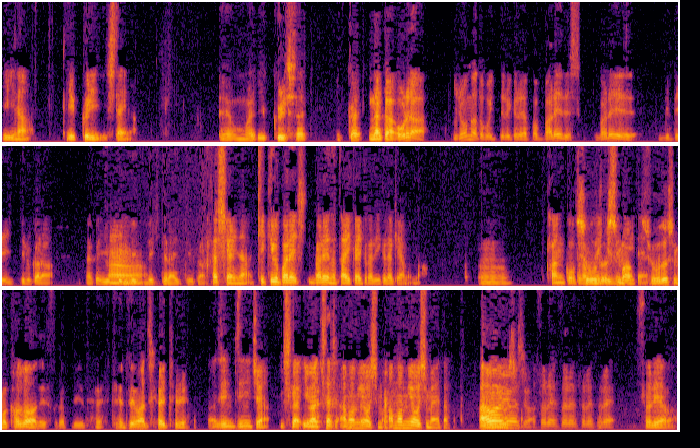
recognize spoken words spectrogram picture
いいな。ゆっくりしたいな。え、お前、ゆっくりしたい。一回。なんか、俺ら、いろんなとこ行ってるけど、やっぱバレエでし、バレエで行ってるから、なんかゆっくりでできてないっていうか。確かにな。結局バレエ、バレエの大会とかで行くだけやもんな。うん。観光とか小もできずに豆島みたい、な。小豆島、香川ですとかって言うてね、全然間違えてるやん。全全然違う。しか今来たし、奄美大島。奄美大島や、多分。奄美大島、それ、それ、それ、それ、それやわ。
